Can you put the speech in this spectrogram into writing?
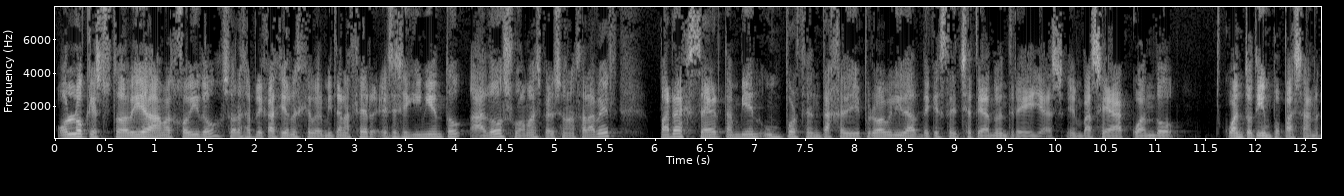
O lo que es todavía más jodido son las aplicaciones que permitan hacer ese seguimiento a dos o a más personas a la vez para extraer también un porcentaje de probabilidad de que estén chateando entre ellas en base a cuándo, cuánto tiempo pasan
